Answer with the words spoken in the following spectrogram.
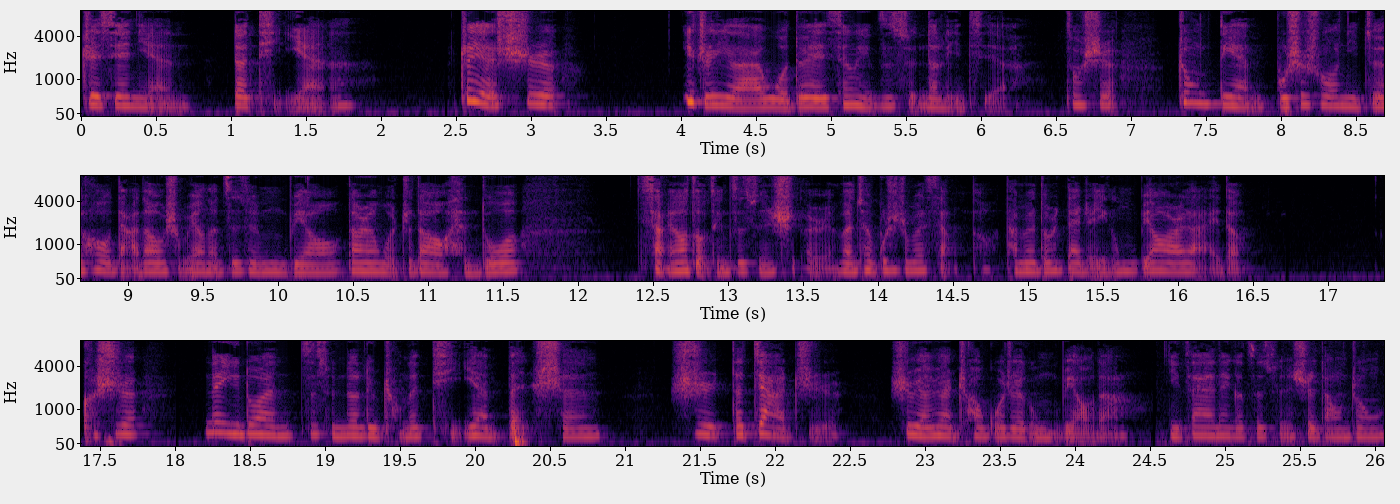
这些年的体验。这也是一直以来我对心理咨询的理解，就是。重点不是说你最后达到什么样的咨询目标，当然我知道很多想要走进咨询室的人完全不是这么想的，他们都是带着一个目标而来的。可是那一段咨询的旅程的体验本身是的价值是远远超过这个目标的。你在那个咨询室当中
